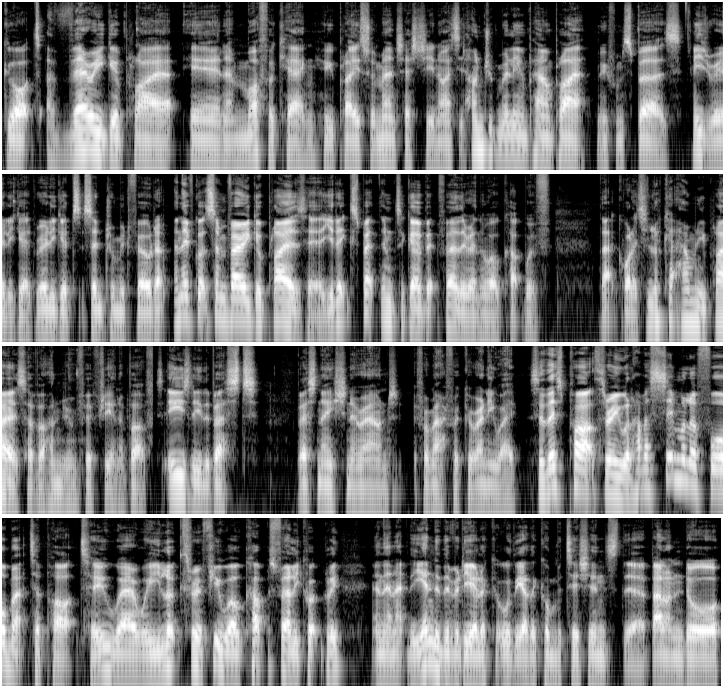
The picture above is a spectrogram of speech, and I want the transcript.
got a very good player in Mofokeng who plays for Manchester United, hundred million pound player, moved from Spurs. He's really good, really good central midfielder, and they've got some very good players here. You'd expect them to go a bit further in the World Cup with that quality. Look at how many players have 150 and above. It's easily the best best nation around from Africa anyway. So this part 3 will have a similar format to part 2 where we look through a few World Cups fairly quickly and then at the end of the video look at all the other competitions, the Ballon d'Or,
